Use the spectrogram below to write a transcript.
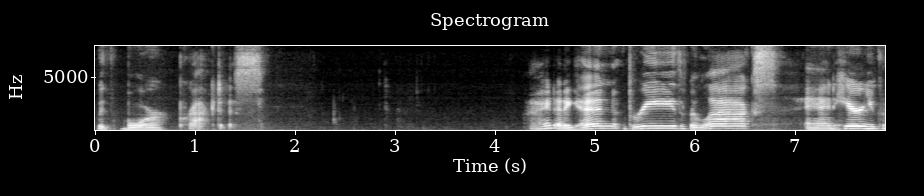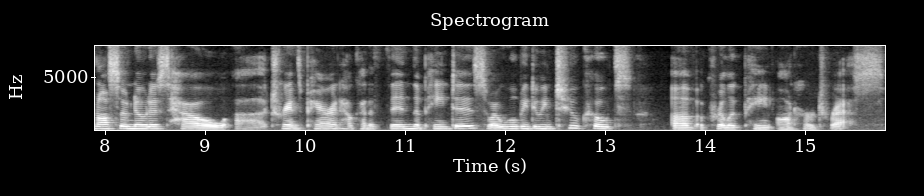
with more practice. All right, and again, breathe, relax. And here you can also notice how uh, transparent, how kind of thin the paint is. So I will be doing two coats of acrylic paint on her dress.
